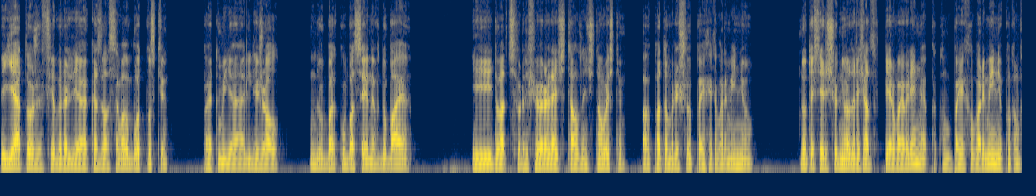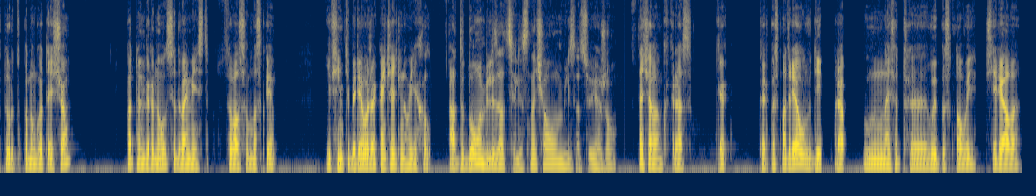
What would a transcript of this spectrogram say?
Я тоже в феврале оказался в отпуске, поэтому я лежал у бассейна в Дубае. И 24 февраля читал, значит, новости. А потом решил поехать в Армению. Ну, то есть я решил не возвращаться в первое время, потом поехал в Армению, потом в Турцию, потом год еще. Потом вернулся два месяца, оставался в Москве. И в сентябре уже окончательно уехал. А ты до мобилизации или с начала мобилизации уезжал? Сначала как раз. Как, как посмотрел в день, значит, э, выпуск новый сериала,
